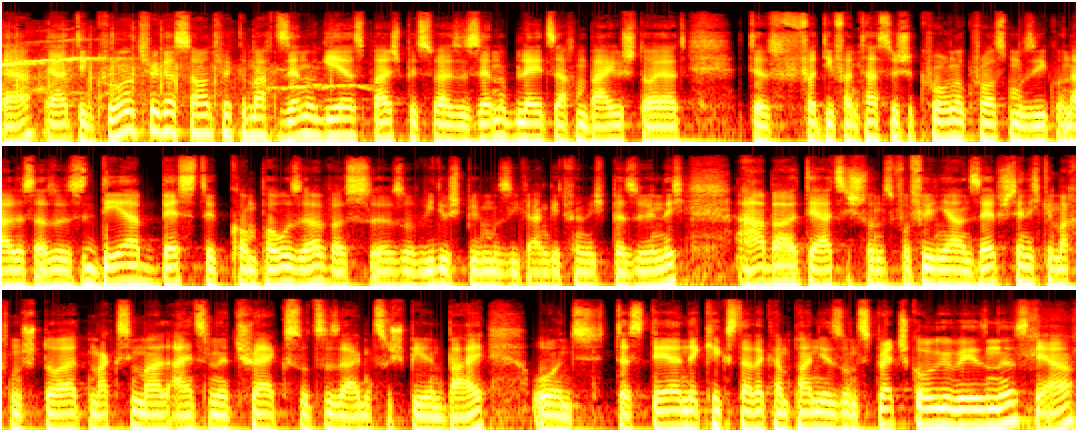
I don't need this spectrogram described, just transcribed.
Ja, er hat den Chrono Trigger Soundtrack gemacht, Xenogears beispielsweise, Xenoblade Sachen beigesteuert, das, die fantastische Chrono Cross Musik und alles. Also ist der beste Composer, was äh, so Videospielmusik angeht für mich persönlich. Aber der hat sich schon vor vielen Jahren selbstständig gemacht und steuert maximal einzelne Tracks sozusagen zu spielen bei. Und dass der in der Kickstarter-Kampagne so ein Stretch Goal gewesen ist, ja,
